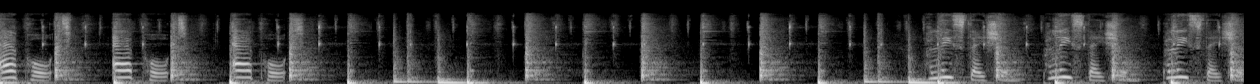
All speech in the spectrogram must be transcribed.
Airport, airport, airport. Police station, police station, police station.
